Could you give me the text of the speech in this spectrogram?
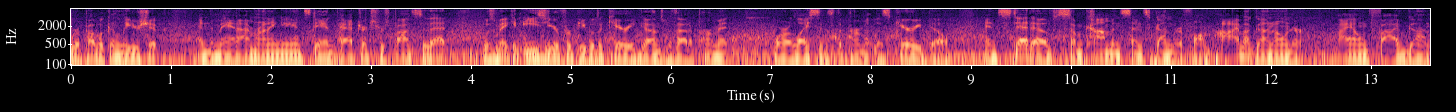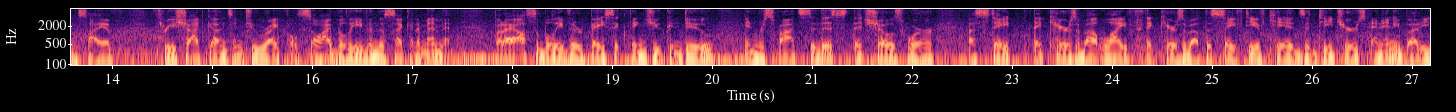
Republican leadership and the man I'm running against, Dan Patrick's response to that was make it easier for people to carry guns without a permit or a license, the permitless carry bill, instead of some common sense gun reform. I'm a gun owner. I own five guns. I have three shotguns and two rifles. So I believe in the Second Amendment. But I also believe there are basic things you can do in response to this that shows we're a state that cares about life, that cares about the safety of kids and teachers and anybody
